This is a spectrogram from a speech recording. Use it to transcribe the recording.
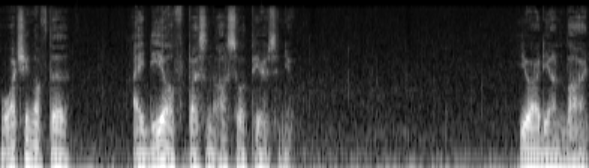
Watching of the idea of a person also appears in you. You are the unborn.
